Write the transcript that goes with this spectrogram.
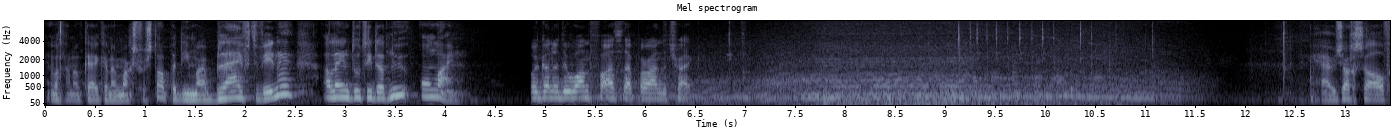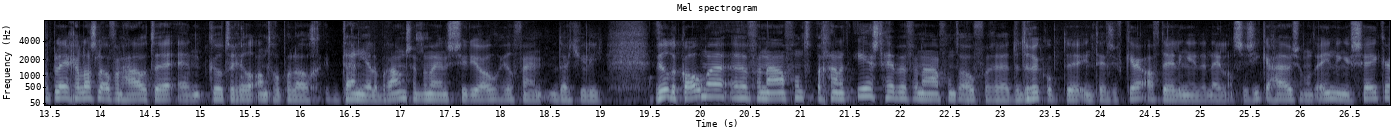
En we gaan ook kijken naar Max Verstappen, die maar blijft winnen. Alleen doet hij dat nu online. We're going to do one fast lap around the track. Ja, u zag ze al. Verpleger Laslo van Houten en cultureel antropoloog Danielle Brown zijn bij mij in de studio. Heel fijn dat jullie wilden komen uh, vanavond. We gaan het eerst hebben vanavond over uh, de druk op de intensive care afdelingen in de Nederlandse ziekenhuizen. Want één ding is zeker,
